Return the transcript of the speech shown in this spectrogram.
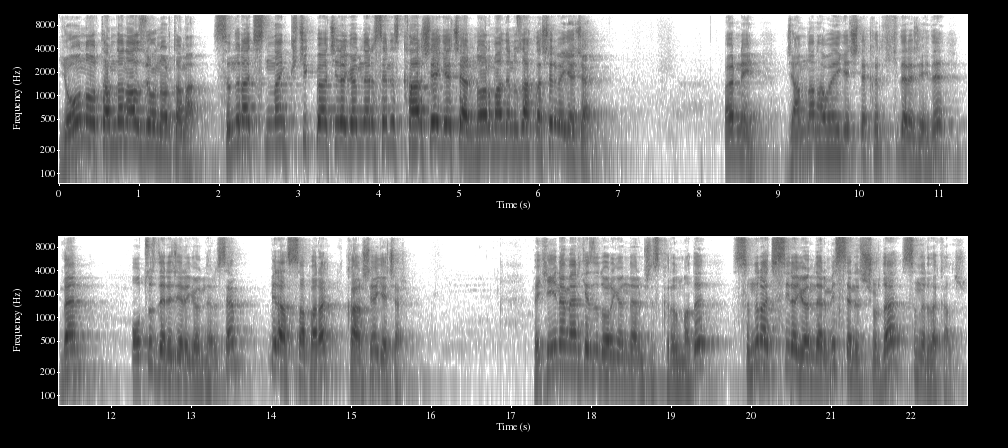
Yoğun ortamdan az yoğun ortama. Sınır açısından küçük bir açıyla gönderirseniz karşıya geçer normalden uzaklaşır ve geçer. Örneğin camdan havaya geçişte 42 dereceydi. Ben 30 dereceyle gönderirsem biraz saparak karşıya geçer. Peki yine merkeze doğru göndermişiz kırılmadı. Sınır açısıyla göndermişseniz şurada sınırda kalır.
